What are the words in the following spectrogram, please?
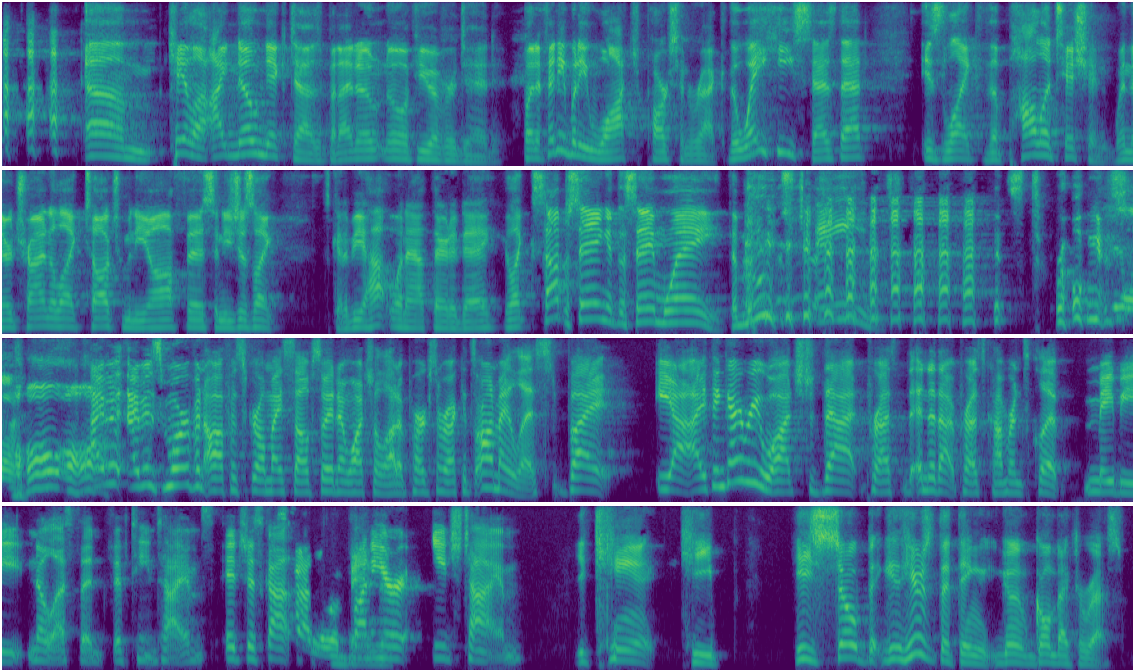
um, Kayla, I know Nick does, but I don't know if you ever did. But if anybody watched Parks and Rec, the way he says that is like the politician when they're trying to like talk to him in the office, and he's just like, "It's gonna be a hot one out there today." You're like, "Stop saying it the same way. The mood's changed. it's throwing us all off." I, w- I was more of an office girl myself, so I didn't watch a lot of Parks and Rec. It's on my list, but yeah, I think I rewatched that press, the end of that press conference clip, maybe no less than 15 times. It just got funnier each time. You can't keep. He's so big. Here's the thing. Going back to Russ.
